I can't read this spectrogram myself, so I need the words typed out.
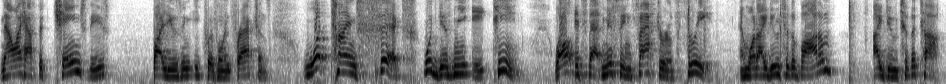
Now I have to change these by using equivalent fractions. What times 6 would give me 18? Well, it's that missing factor of 3. And what I do to the bottom, I do to the top.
